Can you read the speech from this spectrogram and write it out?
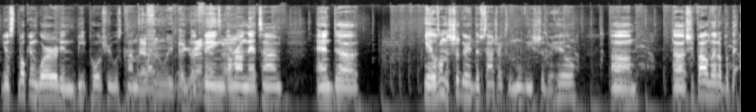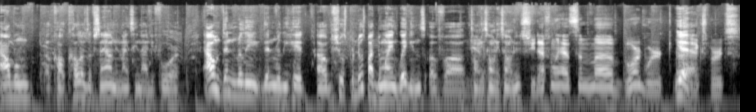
you know spoken word and beat poetry was kind of Definitely like a, a around that thing around that time, and uh, yeah, it was on the Sugar, the soundtrack to the movie Sugar Hill. Um, uh, she followed that up with the album uh, called Colors of Sound in 1994. Album didn't really didn't really hit. Uh, she was produced by Dwayne Wiggins of uh, Tony Yeah. Tony Tony. She definitely has some uh, board work uh, Yeah. experts.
